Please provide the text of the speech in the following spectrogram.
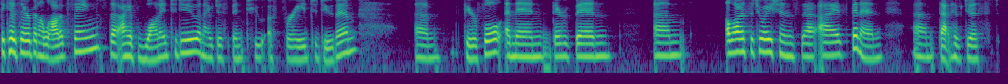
because there have been a lot of things that I have wanted to do and I've just been too afraid to do them, um, fearful. And then there have been um, a lot of situations that I've been in um, that have just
